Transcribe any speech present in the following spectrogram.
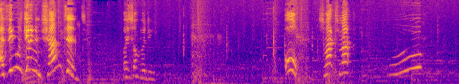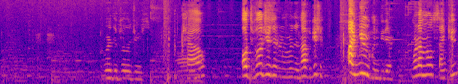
I think he was getting enchanted by somebody. Oh! Smack, smack. Ooh. Where are the villagers? Cow? Oh, the villagers are in the navigation. I knew you were going to be there. One emerald, thank you.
